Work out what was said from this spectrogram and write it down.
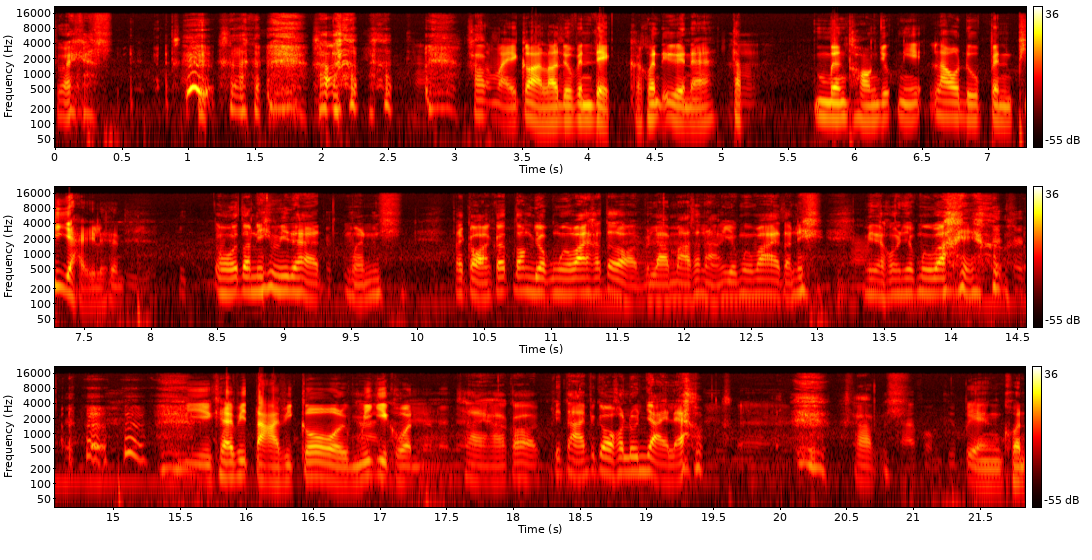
ช่วยกัน ครับครับสมัยก่อนเราดูเป็นเด็กกับคนอื่นนะแต่เมืองทองยุคนี้เราดูเป็นพี่ใหญ่เลยทันทีโอ้ตอนนี้มีแต่เหมือนแต่ก่อนก็ต้องยกมือไหว้เขาตลอดเวลามาสนามยกมือไหว้ตอนนี้ มีแต่คนยกมือไหว้มีแค่พี่ตาลพี่โก้หรือไม่กี่คนใช่ครับก็พี่ตาลพี่โก้เขารุ่นใหญ่แล้วครับครับผมคือเปลี่ยนคน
